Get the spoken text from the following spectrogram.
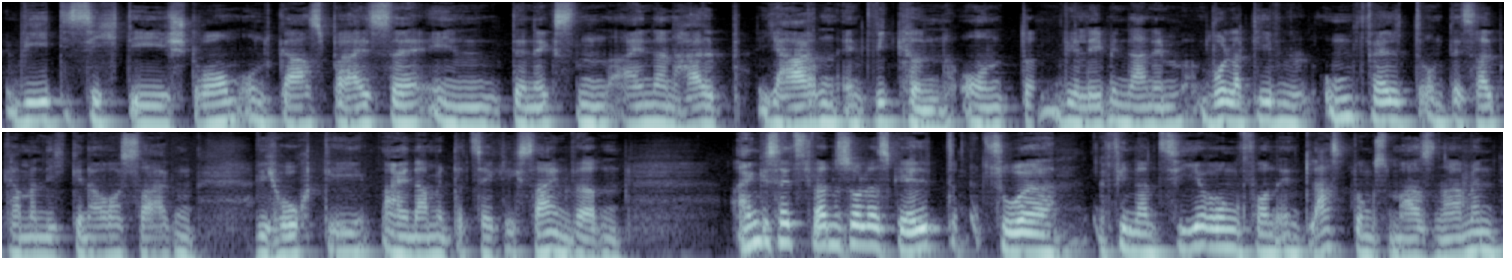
wie sich die Strom- und Gaspreise in den nächsten eineinhalb Jahren entwickeln. Und wir leben in einem volatilen Umfeld und deshalb kann man nicht genau sagen, wie hoch die Einnahmen tatsächlich sein werden. Eingesetzt werden soll das Geld zur Finanzierung von Entlastungsmaßnahmen,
